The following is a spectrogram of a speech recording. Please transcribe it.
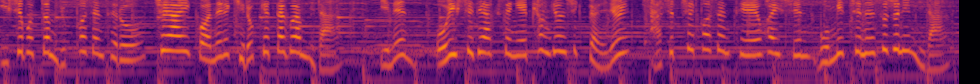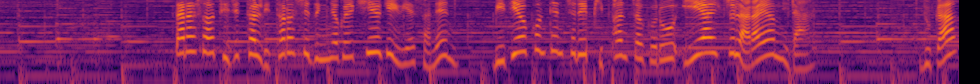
25.6%로 최하위권을 기록했다고 합니다. 이는 OECD 학생의 평균 식별률 47%에 훨씬 못 미치는 수준입니다. 따라서 디지털 리터러시 능력을 키우기 위해서는 미디어 콘텐츠를 비판적으로 이해할 줄 알아야 합니다. 누가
